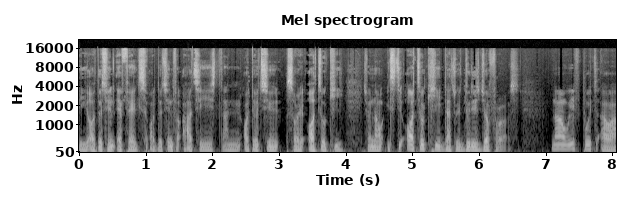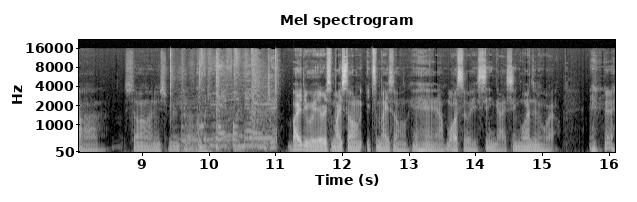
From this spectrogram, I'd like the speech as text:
the AutoTune effects, AutoTune for artists, and AutoTune, sorry, Auto Key. So now it's the Auto Key that will do this job for us. Now we've put our song and instrumental. By the way, here is my song. It's my song. I'm also a singer. I sing once in a while.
